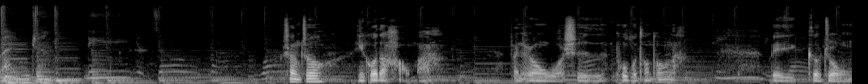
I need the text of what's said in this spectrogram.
反正你也走了。上周你过得好吗？反正我是普普通通了，被各种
